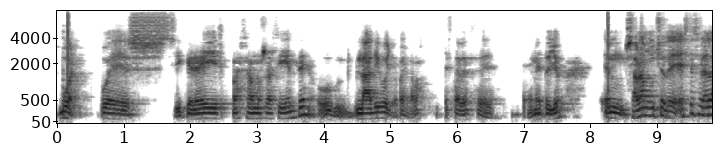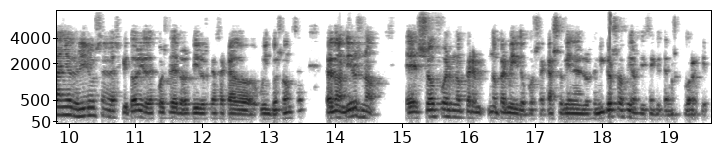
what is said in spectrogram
Bueno, pues si queréis pasamos al siguiente. O la digo yo, venga, va. Esta vez eh, me meto yo. Em, se habla mucho de este será el año de Linux en el escritorio después de los virus que ha sacado Windows 11. Perdón, virus no. Eh, software no, per- no permitido, por si acaso vienen los de Microsoft y nos dicen que tenemos que corregir.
